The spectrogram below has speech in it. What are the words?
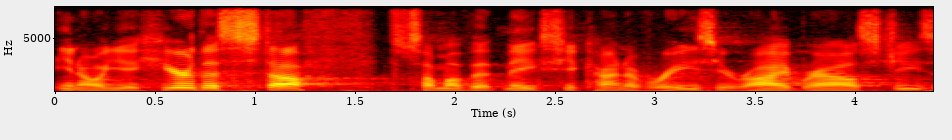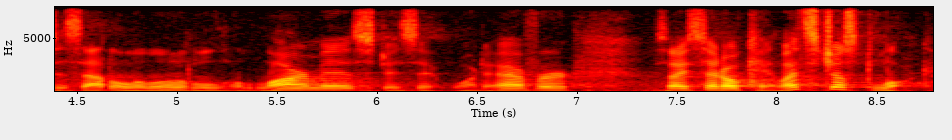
You know, you hear this stuff, some of it makes you kind of raise your eyebrows. Geez, is that a little alarmist? Is it whatever? So I said, okay, let's just look.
